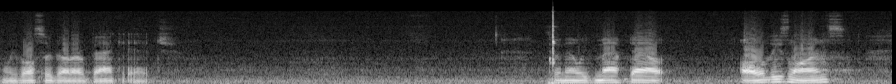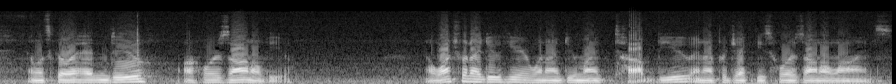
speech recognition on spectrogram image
And we've also got our back edge. So now we've mapped out all of these lines and let's go ahead and do our horizontal view. Now watch what I do here when I do my top view and I project these horizontal lines.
